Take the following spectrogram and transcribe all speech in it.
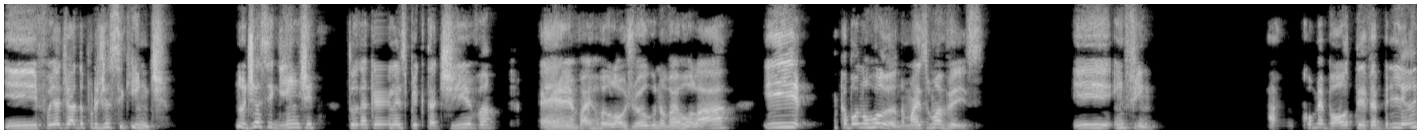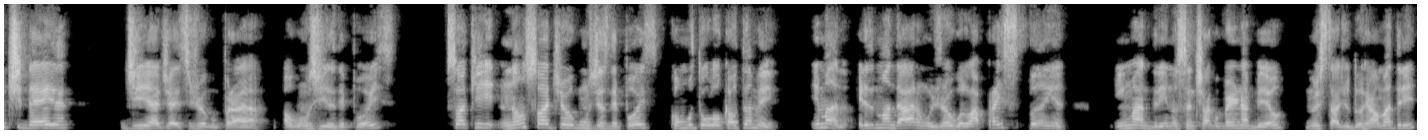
e foi adiado para o dia seguinte. No dia seguinte, toda aquela expectativa, é, vai rolar o jogo, não vai rolar, e acabou não rolando mais uma vez. E, enfim, a Comebol teve a brilhante ideia de adiar esse jogo para alguns dias depois. Só que não só de alguns dias depois, como do local também. E, mano, eles mandaram o jogo lá pra Espanha, em Madrid, no Santiago Bernabéu, no estádio do Real Madrid.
